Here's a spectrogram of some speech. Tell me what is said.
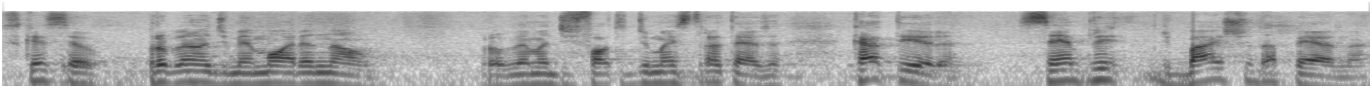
Esqueceu. Problema de memória? Não. Problema de falta de uma estratégia. Carteira, sempre debaixo da perna.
